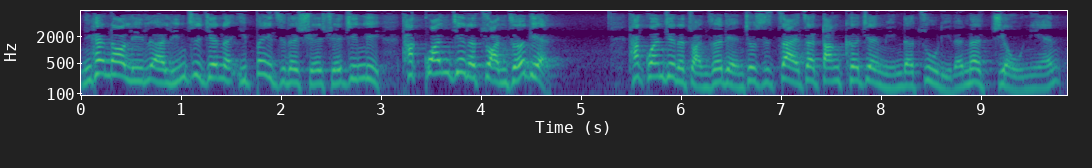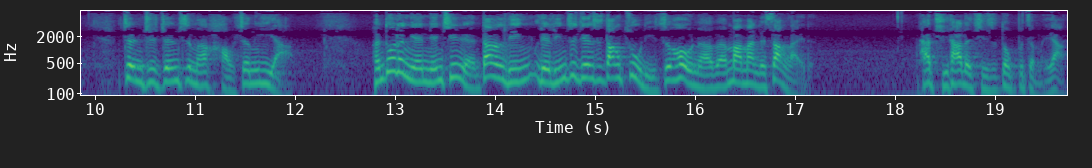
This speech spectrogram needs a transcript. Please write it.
你看到林呃林志坚的一辈子的学学经历，他关键的转折点。他关键的转折点就是在在当柯建铭的助理的那九年，政治真是门好生意啊！很多的年年轻人，当然林林志坚是当助理之后呢，慢慢的上来的。他其他的其实都不怎么样，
